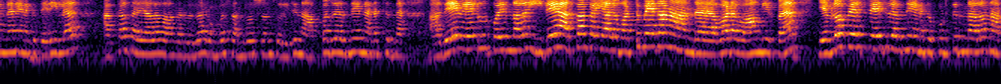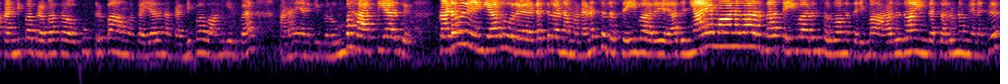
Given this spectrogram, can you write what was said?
என்னன்னு எனக்கு தெரியல. அக்கா கையால வாங்குறது தான் ரொம்ப சந்தோஷம்னு சொல்லிட்டு நான் அப்பதுல இருந்தே நினைச்சிருந்தேன். அதே வேலூர் போயிருந்தாலும் இதே அக்கா கையால மட்டுமே தான் நான் அந்த அவார்டை வாங்கியிருப்பேன். எவ்வளோ பேர் ஸ்டேஜ்ல இருந்து எனக்கு கொடுத்துருந்தாலும் நான் கண்டிப்பா பிரபாக்காவை கூப்பிட்டுருப்பேன். அவங்க கையால நான் கண்டிப்பா வாங்கியிருப்பேன். ஆனா எனக்கு இப்ப ரொம்ப ஹாப்பியா இருக்கு. கடவுள் எங்கேயாவது ஒரு இடத்துல நம்ம நினைச்சதை செய்வாரு. அது நியாயமானதா இருந்தா செய்வாருன்னு சொல்லுவாங்க தெரியுமா? அதுதான் இந்த தருணம் எனக்கு.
